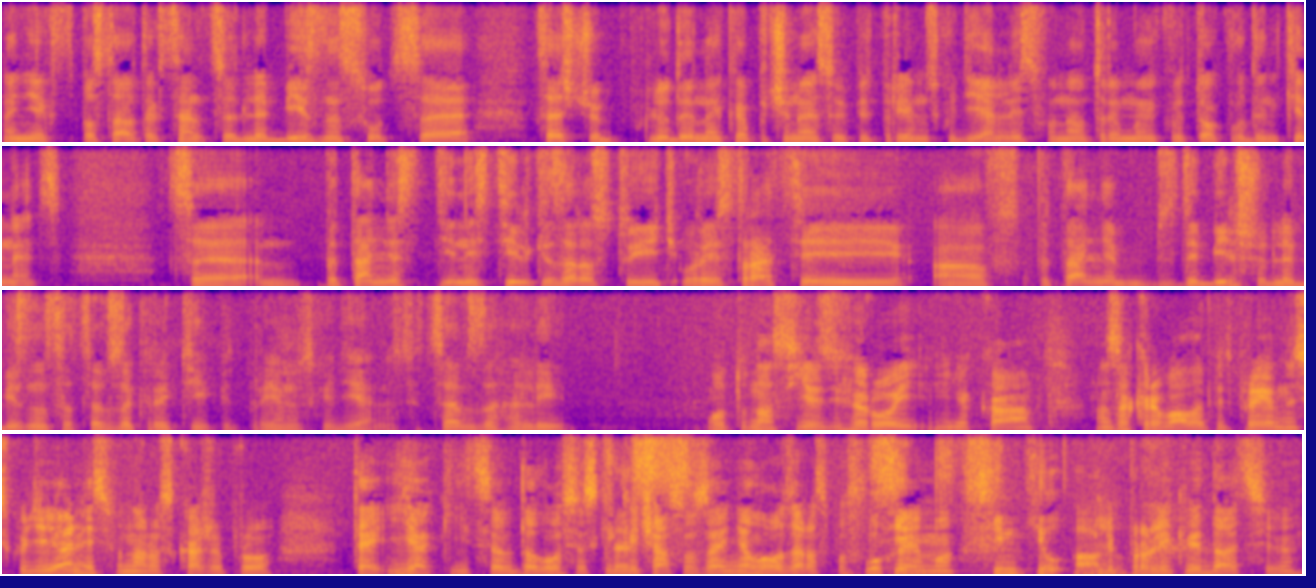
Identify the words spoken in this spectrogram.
на ній поставити акцент, це для бізнесу. Це, це що людина, яка починає свою підприємську діяльність, вона отримує квиток в один кінець. Це питання сті- не стільки зараз стоїть у реєстрації, а в- питання здебільшого для бізнесу це в закритті підприємницької діяльності. Це взагалі От у нас є герой, яка закривала підприємницьку діяльність. Вона розкаже про те, як їй це вдалося, скільки Це часу с- зайняло. Зараз послухаємо сім, сім кіл аду. про ліквідацію.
